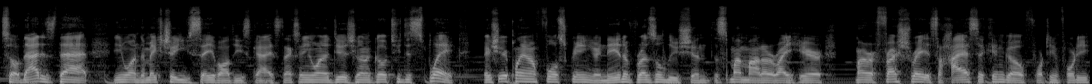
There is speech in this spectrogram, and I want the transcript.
So that is that. You want to make sure you save all these guys. Next thing you want to do is you want to go to display. Make sure you're playing on full screen your native resolution. This is my monitor right here. My refresh rate is the highest it can go 1440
